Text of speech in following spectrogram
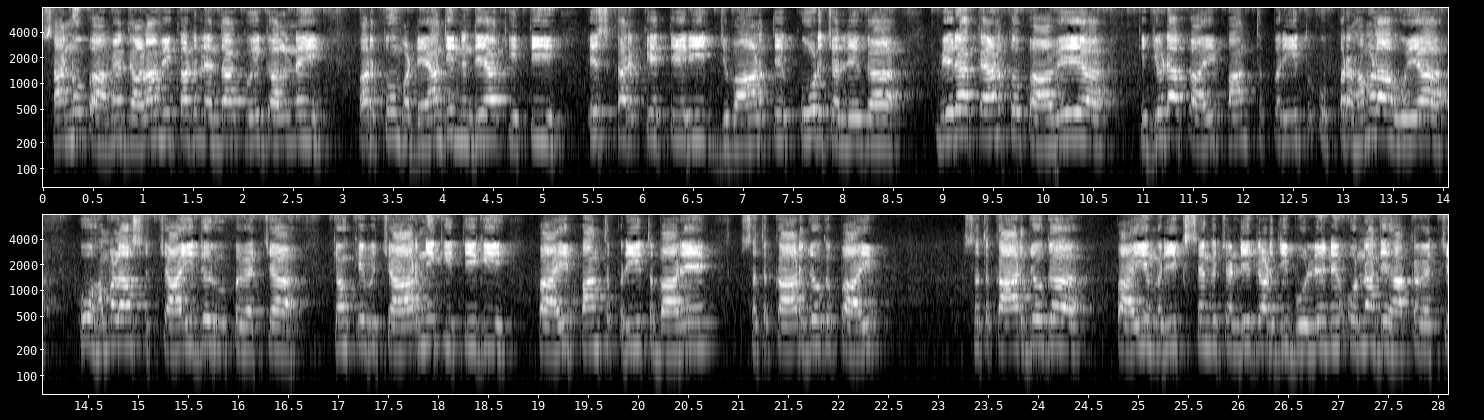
ਸਾਨੂੰ ਭਾਵੇਂ ਗਾਲਾਂ ਵੀ ਕੱਢ ਲੈਂਦਾ, ਕੋਈ ਗੱਲ ਨਹੀਂ, ਪਰ ਤੂੰ ਵੱਡਿਆਂ ਦੀ ਨਿੰਦਿਆ ਕੀਤੀ, ਇਸ ਕਰਕੇ ਤੇਰੀ ਜ਼ੁਬਾਨ ਤੇ ਕੋੜ ਚੱਲੇਗਾ। ਮੇਰਾ ਕਹਿਣ ਤੋਂ ਭਾਵੇਂ ਆ ਕਿ ਜਿਹੜਾ ਭਾਈ ਪੰਥ ਪ੍ਰੀਤ ਉੱਪਰ ਹਮਲਾ ਹੋਇਆ, ਉਹ ਹਮਲਾ ਸਚਾਈ ਦੇ ਰੂਪ ਵਿੱਚ ਆ। ਕਿਉਂਕਿ ਵਿਚਾਰ ਨਹੀਂ ਕੀਤੀ ਗਈ। ਭਾਈ ਪੰਥ ਪ੍ਰੀਤ ਬਾਰੇ ਸਤਕਾਰਯੋਗ ਭਾਈ ਸਤਕਾਰਯੋਗ ਭਾਈ ਅਮਰੀਕ ਸਿੰਘ ਚੰਡੀਗੜ੍ਹ ਜੀ ਬੋਲੇ ਨੇ ਉਹਨਾਂ ਦੇ ਹੱਕ ਵਿੱਚ।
